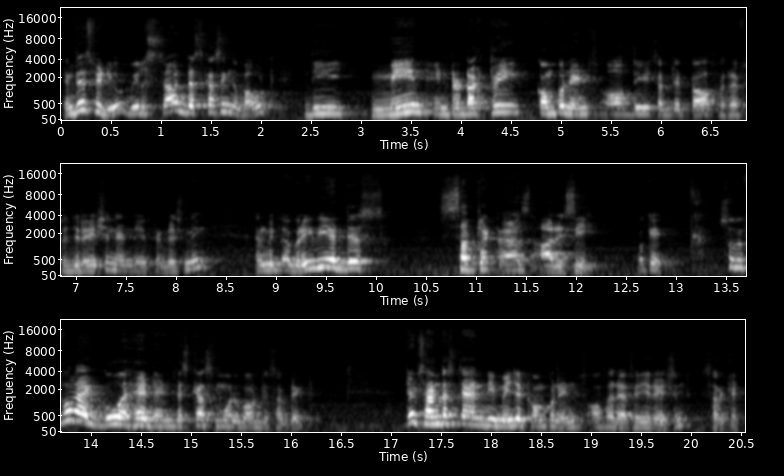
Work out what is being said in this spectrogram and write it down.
In this video, we'll start discussing about the main introductory components of the subject of refrigeration and air conditioning and we'll abbreviate this subject as RAC. Okay. So before I go ahead and discuss more about the subject, let's understand the major components of a refrigeration circuit.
